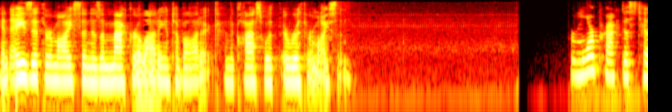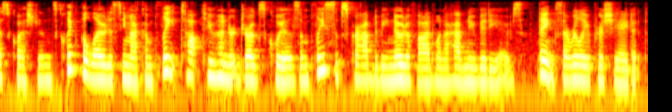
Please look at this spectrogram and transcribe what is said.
and azithromycin is a macrolide antibiotic in the class with erythromycin. For more practice test questions, click below to see my complete Top 200 Drugs quiz and please subscribe to be notified when I have new videos. Thanks, I really appreciate it.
